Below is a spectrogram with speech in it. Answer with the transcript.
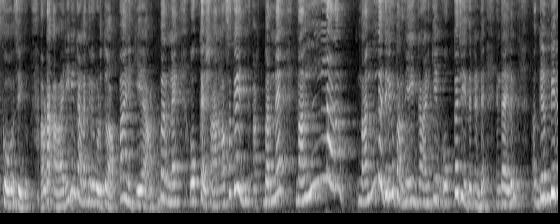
സ്കോർ ചെയ്തു. അവിടെ ആര്യനും കണക്കിന് കൊടുത്തു. അപ്പാനിക്ക് അക്ബറിനെ ഒക്കെ ഷാനവാസൊക്കെ അക്ബറിനെ നല്ലോണം നല്ല ഇതിൽ പറഞ്ഞുകയും കാണിക്കുകയും ഒക്കെ ചെയ്തിട്ടുണ്ട്. എന്തായാലും ഗംഭീര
